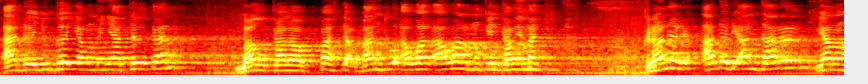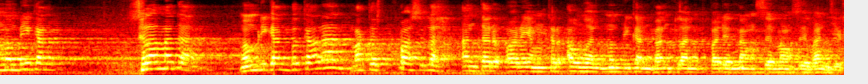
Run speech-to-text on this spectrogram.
ada juga yang menyatakan bahawa kalau PAS tak bantu awal-awal mungkin kami mati. Kerana ada di antara yang memberikan selamatan memberikan bekalan maka paslah antara orang yang terawal memberikan bantuan kepada mangsa-mangsa banjir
